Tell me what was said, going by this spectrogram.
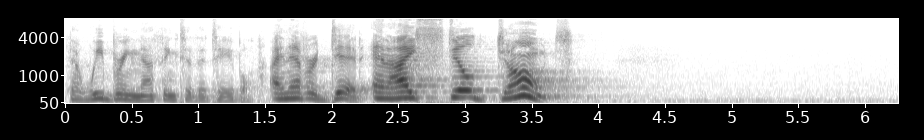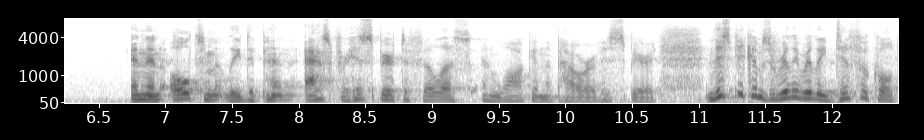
that we bring nothing to the table. I never did, and I still don't and then ultimately depend, ask for His Spirit to fill us and walk in the power of His Spirit. And this becomes really, really difficult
